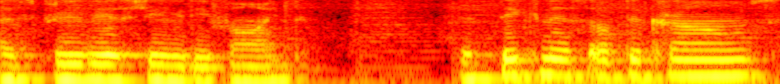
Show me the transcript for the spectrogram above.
as previously defined. The thickness of the crowns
